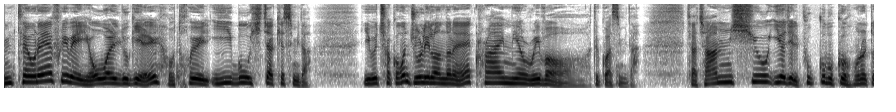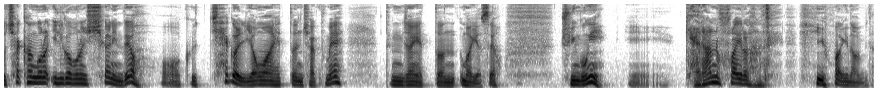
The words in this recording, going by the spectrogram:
김태훈의 프리웨이 5월 6일 토요일 2부 시작했습니다. 2부 첫 곡은 줄리 런던의 Cry Me a River 듣고 왔습니다. 자, 잠시 후 이어질 북끄북끄 오늘 또 책 한 권을 읽어보는 시간인데요. 어, 그 책을 영화했던 작품에 등장했던 음악이었어요. 주인공이 이, 계란 후라이를 하는데 이 음악이 나옵니다.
